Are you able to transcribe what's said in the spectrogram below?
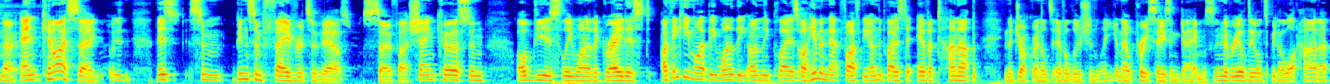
No, and can I say, there's some been some favourites of ours so far. Shane Kersten, obviously one of the greatest. I think he might be one of the only players, oh, him and Nat Fyfe, the only players to ever ton up in the Jock Reynolds Evolution League, and they were preseason games. In the real deal, it's been a lot harder.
